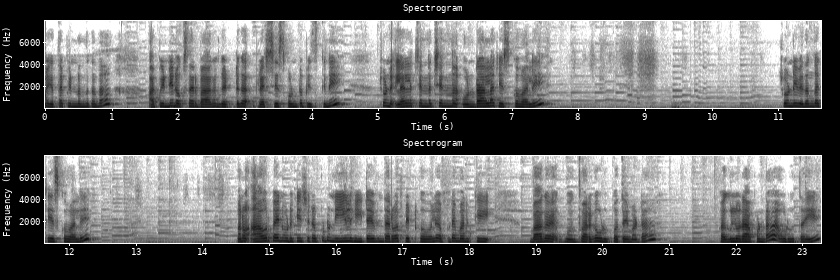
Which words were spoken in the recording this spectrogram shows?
మిగతా పిండి ఉంది కదా ఆ పిండిని ఒకసారి బాగా గట్టిగా ప్రెస్ చేసుకుంటూ పిసుకుని చూడండి ఇలా చిన్న చిన్న ఉండ్రాల్లా చేసుకోవాలి. చూడండి ఈ విధంగా చేసుకోవాలి. మనం ఆవురి పైన ఉడికించేటప్పుడు నీళ్ళు హీట్ అయిన తర్వాత పెట్టుకోవాలి. అప్పుడే మనకి బాగా త్వరగా ఉడికిపోతాయి అన్నమాట. పగులు రాకుండా ఉడుకుతాయి.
